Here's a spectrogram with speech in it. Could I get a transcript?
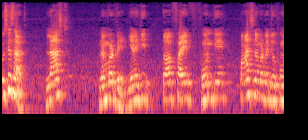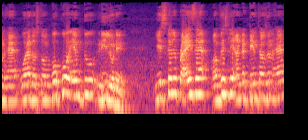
उसके साथ लास्ट नंबर पे, यानी कि टॉप फाइव फ़ोन के पाँच नंबर पे जो फ़ोन है, वो है दोस्तों पोको एम टू रीलोडेड इसका जो प्राइस है ऑब्वियसली अंडर टेन थाउज़ेंड है।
